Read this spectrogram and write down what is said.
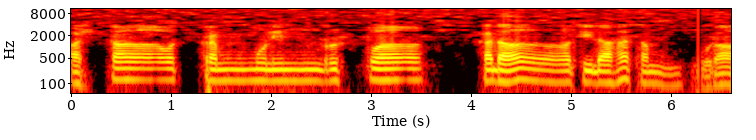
अष्टावक्रम् मुनिम् दृष्ट्वा कदाचिदहसम् पुरा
